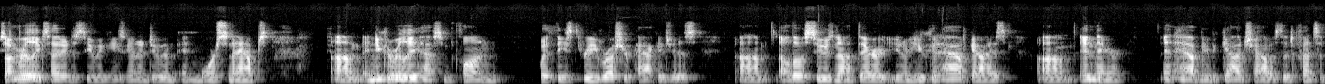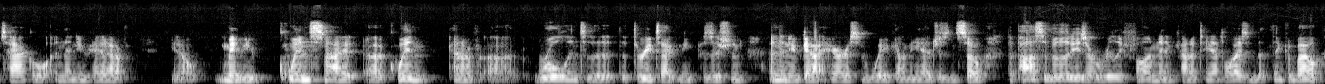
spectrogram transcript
So I'm really excited to see what he's going to do in, in, more snaps. Um, and you can really have some fun with these three rusher packages. Um, although Suh's not there, you know, you could have guys um, in there and have maybe Godchaux as the defensive tackle, and then you could have, you know, maybe Quinn Snide, uh, Quinn kind of uh, roll into the, the three technique position, and then you've got Harris and Wake on the edges. And so the possibilities are really fun and kind of tantalizing to think about.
